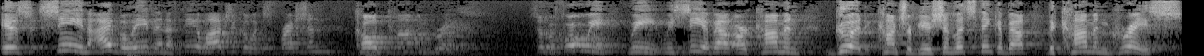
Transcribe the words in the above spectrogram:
is seen, I believe, in a theological expression called common grace. So, before we, we, we see about our common good contribution, let's think about the common grace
